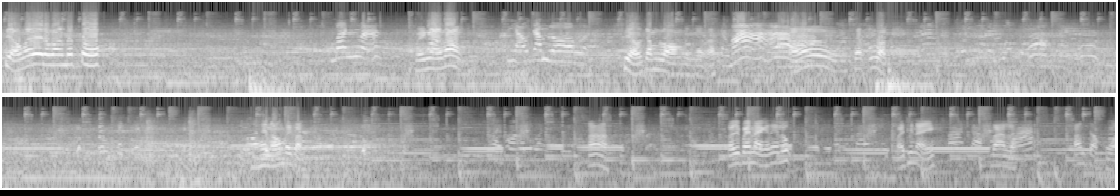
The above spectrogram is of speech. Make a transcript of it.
เสียวไหมระวังนะตก มันนะเป็นไงบ้าง เสียวจำลองเลยเสียวจำลองเป็นไงวะแต่ว่า เออแซ่บอ้วกเดี๋ยวให้น้องไปก่อนปล่อยพ่อมาด้วยอ่า เราจะไปไหนกันเนี่ยลูก ไปที่ไหนบ้านกับบ้านเหรอบ้านกลับหัว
